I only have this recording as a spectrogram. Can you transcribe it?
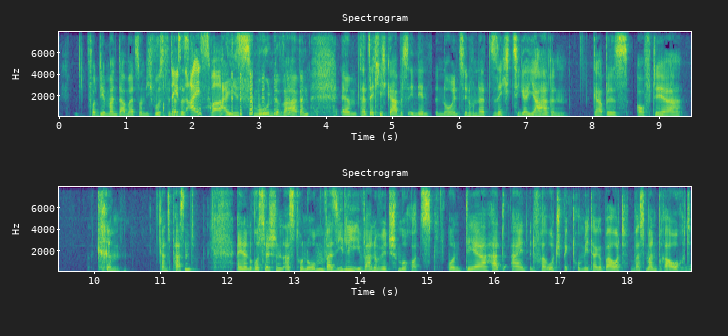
von denen man damals noch nicht wusste, dass es Eis war. Eismonde waren. Ähm, tatsächlich gab es in den 1960er Jahren gab es auf der Krim, ganz passend, einen russischen Astronomen, Wasili Ivanovich Moroz. Und der hat ein Infrarotspektrometer gebaut, was man braucht,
